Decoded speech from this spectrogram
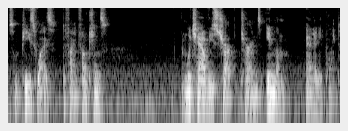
some piecewise defined functions, which have these sharp turns in them at any point.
